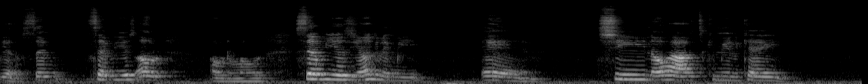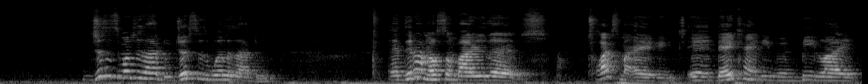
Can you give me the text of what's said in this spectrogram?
yeah seven seven years older older lord seven years younger than me. And she know how to communicate just as much as I do just as well as I do. And then I know somebody that's twice my age and they can't even be like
